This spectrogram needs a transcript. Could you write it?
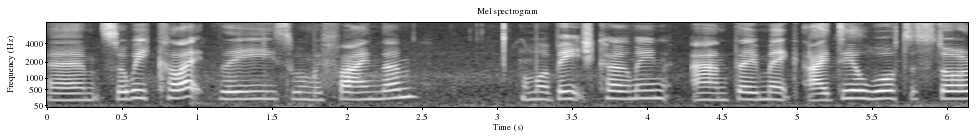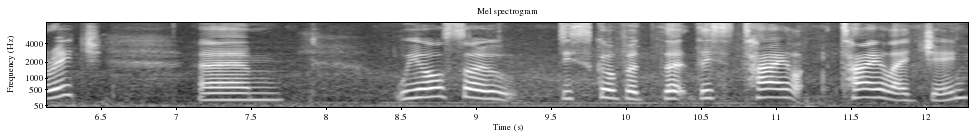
Um, so we collect these when we find them when we're beachcombing and they make ideal water storage. Um, we also discovered that this tile, tile edging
